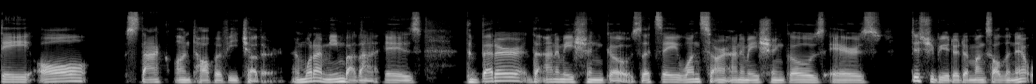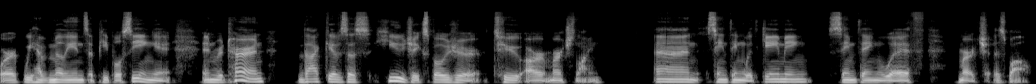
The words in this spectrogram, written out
they all stack on top of each other. And what I mean by that is the better the animation goes, let's say once our animation goes, airs, distributed amongst all the network, we have millions of people seeing it. In return, that gives us huge exposure to our merch line. And same thing with gaming, same thing with merch as well.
